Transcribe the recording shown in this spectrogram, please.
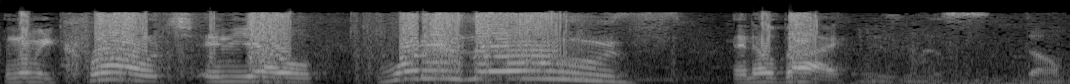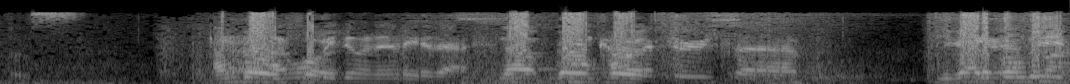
And then we crouch and yell, What are those? And he'll die. He's gonna stomp us. I'm I going won't be doing any of that. No, going for it. Commenters, uh, You gotta believe.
